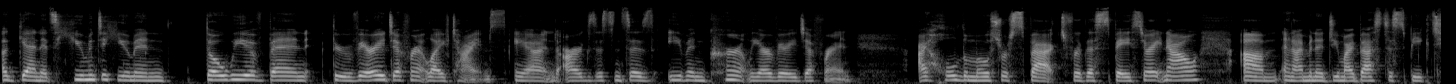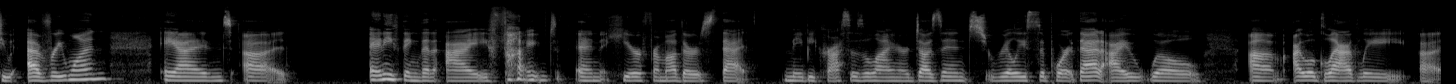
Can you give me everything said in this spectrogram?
again, it's human to human, though we have been through very different lifetimes and our existences, even currently, are very different. I hold the most respect for this space right now. Um, and I'm going to do my best to speak to everyone. And uh, anything that I find and hear from others that maybe crosses a line or doesn't really support that, I will um, I will gladly uh,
